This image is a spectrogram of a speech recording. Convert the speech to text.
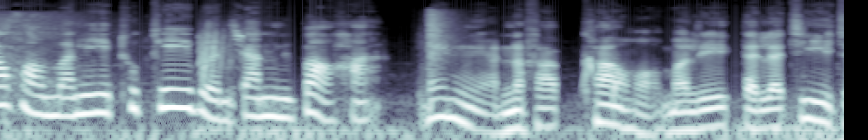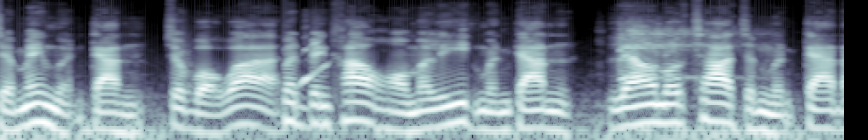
ข้าวหอมมะลิทุกที่เหมือนกันหรือเปล่าคะไม่เหมือนนะครับ ข้าวหอมมะลิแต่ละที่จะไม่เหมือนกัน จะบอกว่ามันเป็นข้าวหอมมะลิเหมือนกัน แล้วรสชาติจะเหมือนกัน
